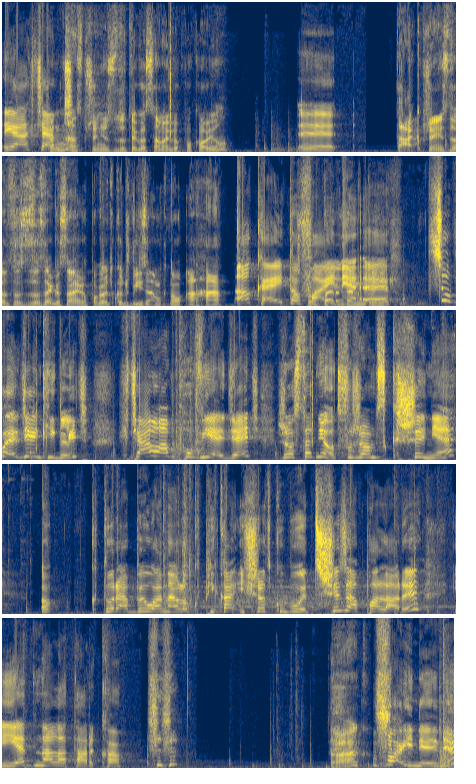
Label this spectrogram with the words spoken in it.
Ja To chciałam... ci- nas przeniósł do tego samego pokoju? Y, Tak, przeniósł do, do, do tego samego pokoju, tylko drzwi zamknął. Aha. Okej, to Super fajnie. E, super, dzięki glitch. Chciałam powiedzieć, że ostatnio otworzyłam skrzynię, o, która była na lockpicka i w środku były trzy zapalary i jedna latarka. Tak? Fajnie, nie?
